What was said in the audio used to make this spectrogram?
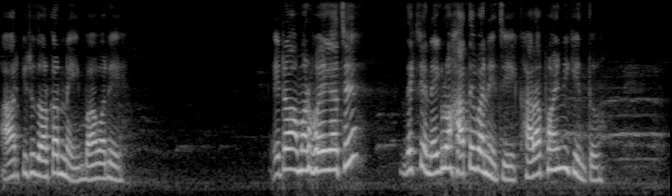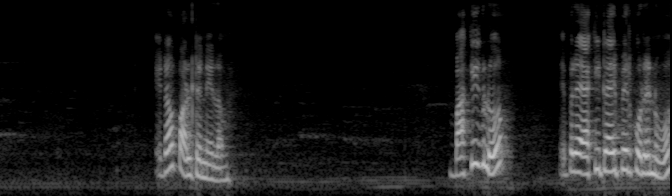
আর কিছু দরকার নেই, বাবারে। এটাও আমার হয়ে গেছে। দেখছেন, এগুলো হাতে বানিয়েছি, খারাপ হয়নি কিন্তু। এটাও পাল্টে নিলাম। বাকিগুলো এবারে একই টাইপের করে নেব।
